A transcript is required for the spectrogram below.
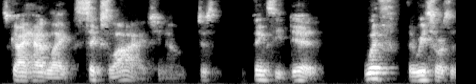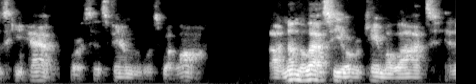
this guy had like six lives. You know, just things he did with the resources he had. Of course, his family was well off. Uh, nonetheless, he overcame a lot, and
